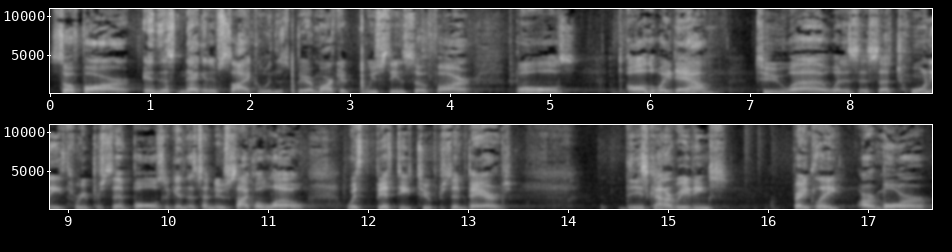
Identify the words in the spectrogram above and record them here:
so far in this negative cycle, in this bear market we've seen so far. Bulls all the way down to uh, what is this? Uh, 23% bulls. Again, that's a new cycle low with 52% bears. These kind of readings, frankly, are more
